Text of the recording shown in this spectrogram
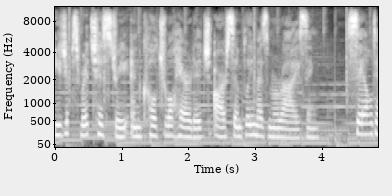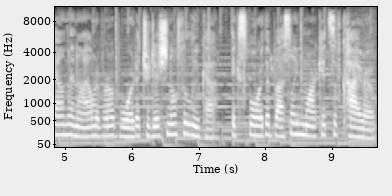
Egypt's rich history and cultural heritage are simply mesmerizing. Sail down the Nile River aboard a traditional felucca, explore the bustling markets of Cairo,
